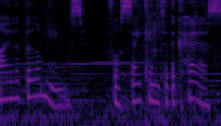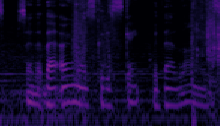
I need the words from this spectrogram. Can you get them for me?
Pile of belongings, forsaken to the curse, so that their owners could escape with their lives.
